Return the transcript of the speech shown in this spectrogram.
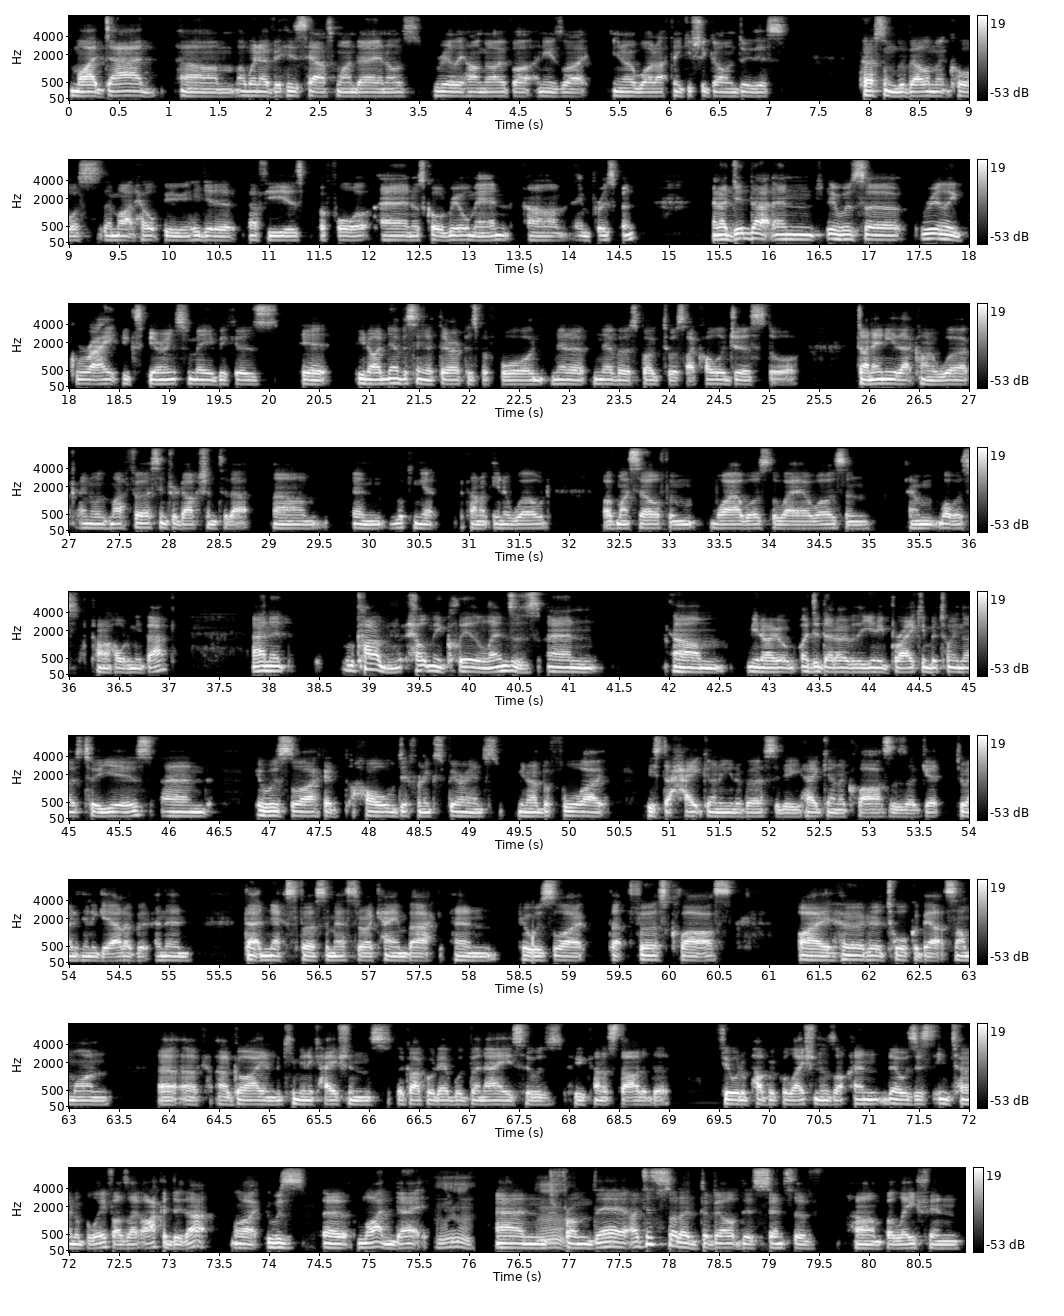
my dad, um, I went over his house one day and I was really hungover, and he was like, "You know what? I think you should go and do this personal development course that might help you." He did it a few years before, and it was called Real Man um, in Brisbane. And I did that, and it was a really great experience for me because it you know, I'd never seen a therapist before, never never spoke to a psychologist or done any of that kind of work, and it was my first introduction to that. Um, and looking at the kind of inner world of myself and why I was the way I was, and and what was kind of holding me back, and it kind of helped me clear the lenses. And um, you know, I did that over the uni break in between those two years, and it was like a whole different experience. You know, before I used to hate going to university, hate going to classes, or get do anything to get out of it, and then that next first semester, I came back, and it was like that first class. I heard her talk about someone, uh, a, a, guy in communications, a guy called Edward Bernays, who was who kind of started the field of public relations, and there was this internal belief. I was like, I could do that. Like it was a light and day. Mm. And mm. from there, I just sort of developed this sense of um, belief in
